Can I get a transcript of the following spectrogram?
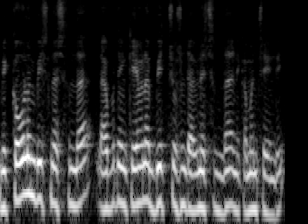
మీకు కోవలం బీచ్ నచ్చుతుందా? లేకపోతే ఇంకేమైనా బీచ్ చూస్తుంటే అవి నచ్చుతుందా అని కమెంట్ చేయండి.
